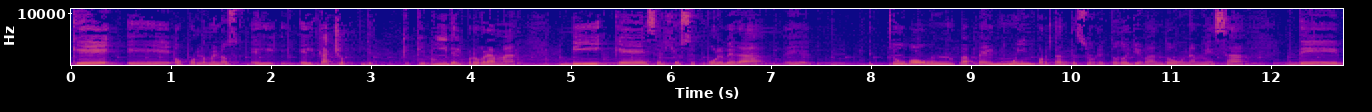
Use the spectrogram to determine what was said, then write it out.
que, eh, o por lo menos el, cacho que, vi del programa, vi que Sergio Sepúlveda eh, tuvo un papel muy importante, sobre todo llevando una mesa de,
